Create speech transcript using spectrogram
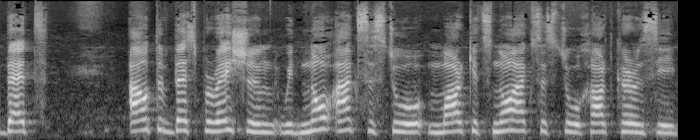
that out of desperation with no access to markets, no access to hard currency,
